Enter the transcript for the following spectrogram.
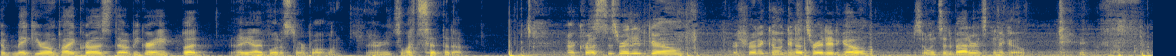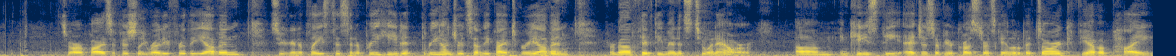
You can make your own pie crust, that would be great, but uh, yeah, I bought a store-bought one. All right, so let's set that up. Our crust is ready to go. Our shredded coconut's ready to go. So into the batter it's to go. So our pie is officially ready for the oven. So you're going to place this in a preheated 375 degree oven for about 50 minutes to an hour. Um, in case the edges of your crust starts getting a little bit dark, if you have a pie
